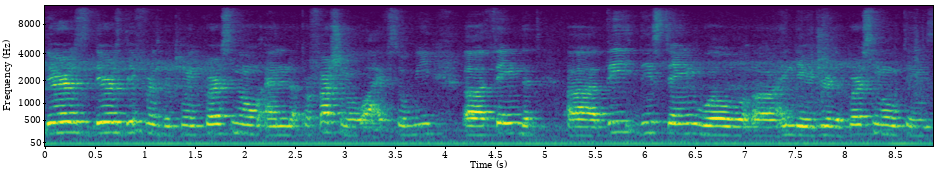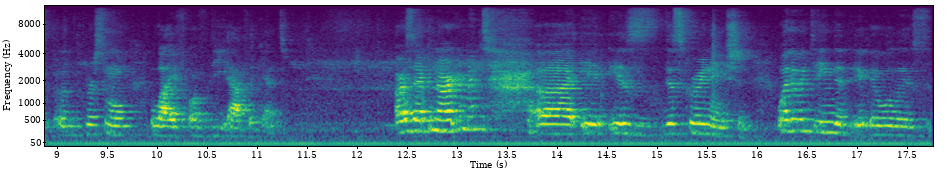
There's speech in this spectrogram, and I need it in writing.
there's there's difference between personal and professional life. So we uh, think that uh, the, this thing will uh, endanger the personal things, uh, the personal life of the applicant. Our second argument uh, is discrimination. Why do we think that it, it will is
